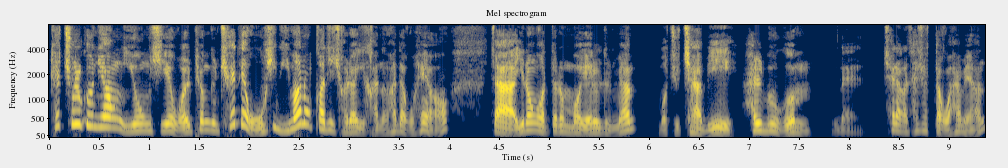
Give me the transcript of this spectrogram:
퇴출근형 이용 시에 월 평균 최대 52만 원까지 절약이 가능하다고 해요. 자, 이런 것들은 뭐 예를 들면 뭐 주차비, 할부금, 네, 차량을 사셨다고 하면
